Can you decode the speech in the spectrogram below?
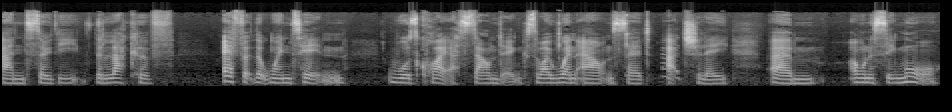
and so the the lack of effort that went in was quite astounding. So I went out and said, actually, um, I want to see more,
